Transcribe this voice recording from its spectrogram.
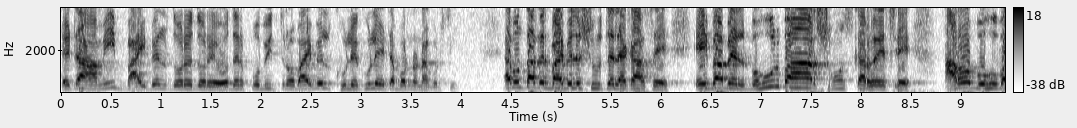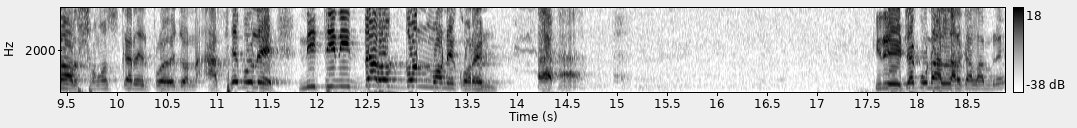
এটা আমি বাইবেল ধরে ধরে ওদের পবিত্র বাইবেল খুলে খুলে এটা বর্ণনা করছি। এবং তাদের বাইবেলের শুরুতে লেখা আছে, এই বাইবেল বহুবার সংস্কার হয়েছে, আরও বহুবার সংস্কারের প্রয়োজন আছে বলে নীতি নির্ধারকগণ মনে করেন। কিরে, এটা কোন আল্লাহর কালাম রে?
